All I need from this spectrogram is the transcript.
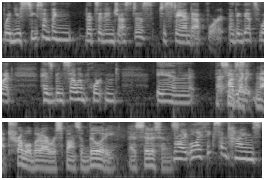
when you see something that's an injustice, to stand up for it. I think that's what has been so important in. It seems like not trouble, but our responsibility as citizens. Right. Well, I think sometimes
